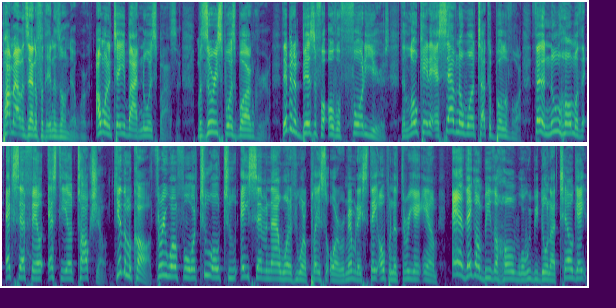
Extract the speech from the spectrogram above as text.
Palmer Alexander for the In the Zone Network. I want to tell you about our newest sponsor, Missouri Sports Bar and Grill. They've been in business for over 40 years. They're located at 701 Tucker Boulevard. They're the new home of the XFL STL Talk Show. Give them a call, 314-202-8791 if you want to place an order. Remember, they stay open to 3 a.m. And they're going to be the home where we be doing our tailgate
